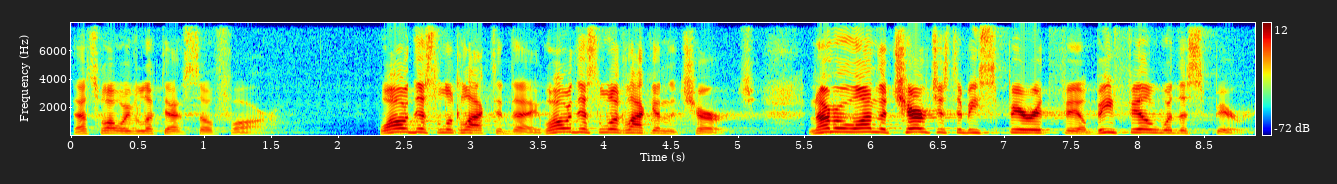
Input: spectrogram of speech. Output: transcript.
That's what we've looked at so far. What would this look like today? What would this look like in the church? Number one, the church is to be spirit filled, be filled with the Spirit.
